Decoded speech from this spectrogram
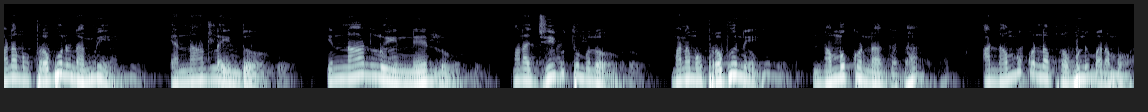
మనము ప్రభును నమ్మి ఎన్నాళ్ళయిందో ఇన్నాళ్ళు ఇన్నేళ్ళు మన జీవితంలో మనము ప్రభుని నమ్ముకున్నాం కదా. ఆ నమ్ముకున్న ప్రభుని మనము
